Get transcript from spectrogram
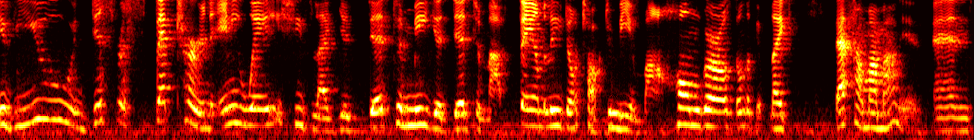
if you disrespect her in any way, she's like you're dead to me, you're dead to my family. Don't talk to me and my homegirls. Don't look at like that's how my mom is. And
